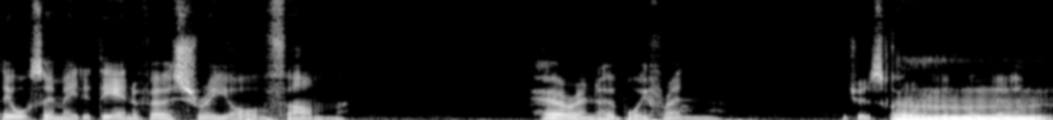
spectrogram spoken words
They also made it the anniversary of um her and her boyfriend, which was kind of weird, but yeah. Mm.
